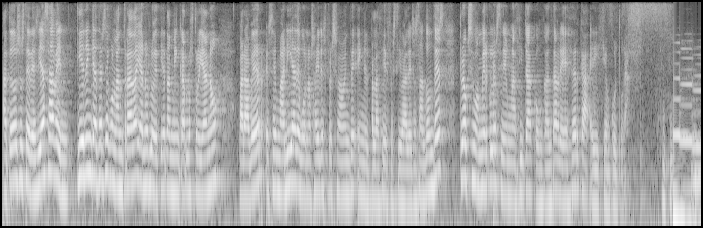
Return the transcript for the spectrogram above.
A todos ustedes, ya saben, tienen que hacerse con la entrada, ya nos lo decía también Carlos Troyano, para ver ese María de Buenos Aires próximamente en el Palacio de Festivales. Hasta entonces, próximo miércoles tienen una cita con Cantabria de cerca, edición Cultura.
